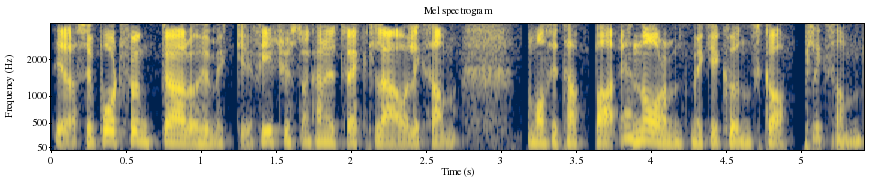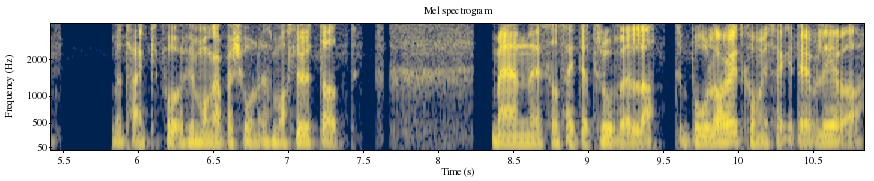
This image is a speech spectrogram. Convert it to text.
deras support funkar och hur mycket features de kan utveckla och liksom, de måste ju tappa enormt mycket kunskap liksom, med tanke på hur många personer som har slutat. Men eh, som sagt, jag tror väl att bolaget kommer säkert överleva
